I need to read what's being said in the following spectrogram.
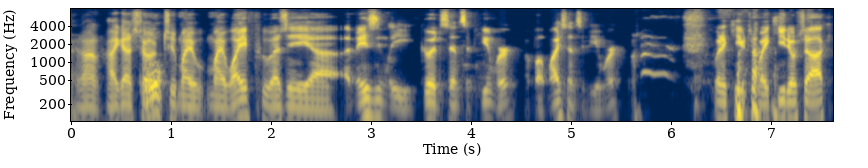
Right. I got to show Cool. it to my my wife, who has a uh, amazingly good sense of humor about my sense of humor when it came to my keto talk.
